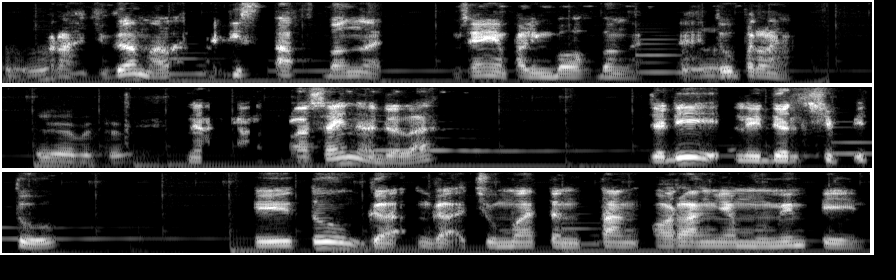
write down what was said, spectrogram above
Mm-mm. pernah juga malah jadi staff banget. Misalnya yang paling bawah banget. Nah, Mm. itu pernah. Iya betul. Aku rasain adalah jadi leadership itu itu nggak nggak cuma tentang orang yang memimpin.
